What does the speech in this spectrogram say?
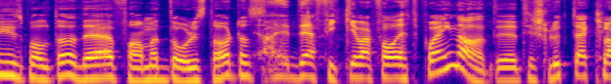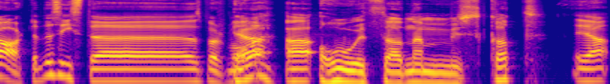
i spalta. Det er faen meg dårlig start. Altså. ja, Jeg fikk i hvert fall ett poeng, da. Til slutt. Jeg klarte det siste Ja. spørsmålet. ah, hovedstaden er Muscat. Ja.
